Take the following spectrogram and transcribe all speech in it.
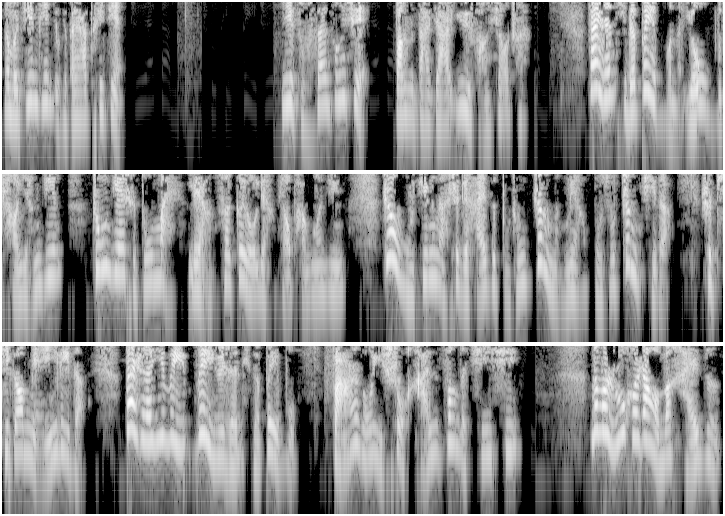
那么今天就给大家推荐一组三风穴，帮助大家预防哮喘。在人体的背部呢，有五条阳经。中间是督脉，两侧各有两条膀胱经。这五经呢，是给孩子补充正能量、补足正气的，是提高免疫力的。但是呢，因为位于人体的背部，反而容易受寒风的侵袭。那么，如何让我们孩子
